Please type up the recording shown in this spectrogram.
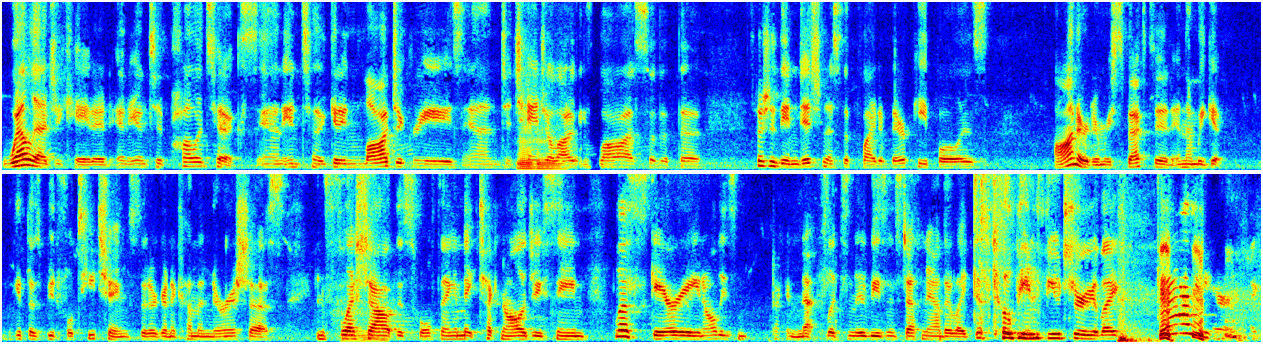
well educated and into politics and into getting law degrees and to change mm-hmm. a lot of these laws so that the especially the indigenous, the plight of their people is honored and respected. And then we get we get those beautiful teachings that are going to come and nourish us and flesh mm-hmm. out this whole thing and make technology seem less scary. And all these fucking Netflix movies and stuff now, they're like dystopian future. You're like, get out of here. Like,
